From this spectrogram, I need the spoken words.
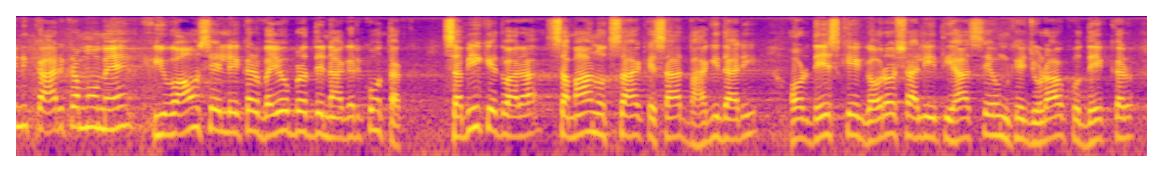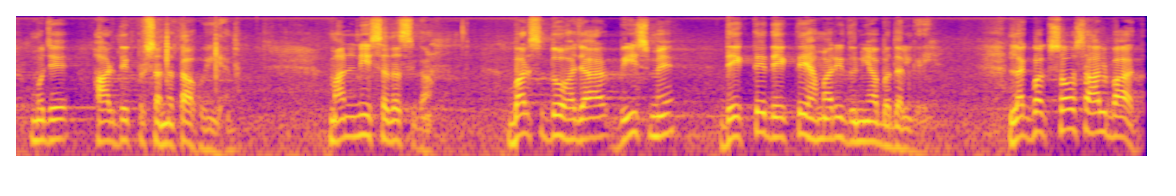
इन कार्यक्रमों में युवाओं से लेकर वयोवृद्ध नागरिकों तक सभी के द्वारा समान उत्साह के साथ भागीदारी और देश के गौरवशाली इतिहास से उनके जुड़ाव को देखकर मुझे हार्दिक प्रसन्नता हुई है। माननीय सदस्यगण, वर्ष 2020 में देखते देखते हमारी दुनिया बदल गई। लगभग 100 साल बाद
